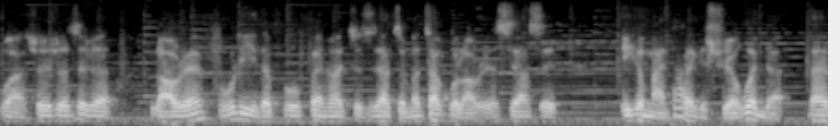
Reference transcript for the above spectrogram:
哇，所以说这个老人福利的部分的话，就是要怎么照顾老人，实际上是。一个蛮大的一个学问的，那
